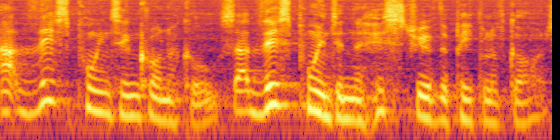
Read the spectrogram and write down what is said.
At this point in Chronicles, at this point in the history of the people of God,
